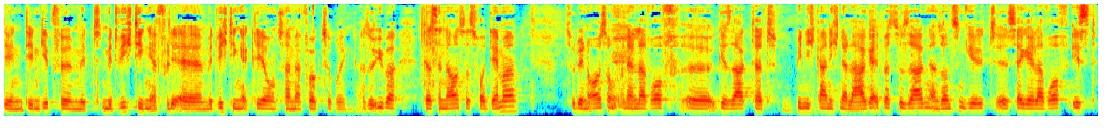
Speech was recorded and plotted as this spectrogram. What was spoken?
den, den Gipfel mit, mit, wichtigen, äh, mit wichtigen Erklärungen zu einem Erfolg zu bringen. Also über das hinaus, was Frau Demmer zu den Äußerungen von Herrn Lavrov äh, gesagt hat, bin ich gar nicht in der Lage, etwas zu sagen. Ansonsten gilt, äh, Sergei Lavrov ist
